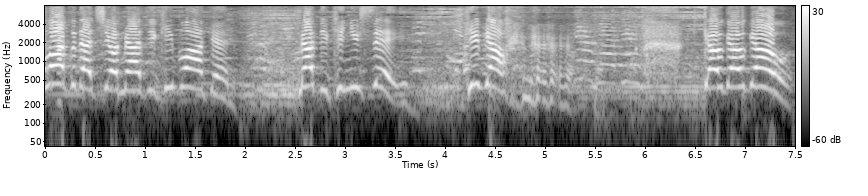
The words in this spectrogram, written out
Block with that shield, Matthew. Keep blocking. Matthew, can you see? Keep going. go, go, go.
